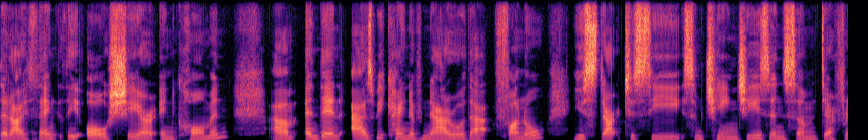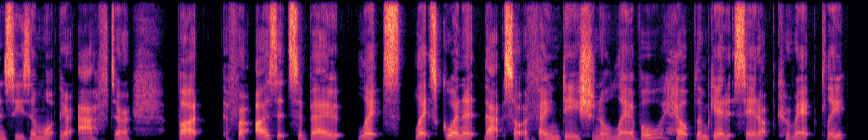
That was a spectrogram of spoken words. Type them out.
that I think they all share in common. Um, and then as we kind of narrow that funnel, you start to see some changes and some differences in what they're after. But for us, it's about let's let's go in at that sort of foundational level, help them get it set up correctly,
